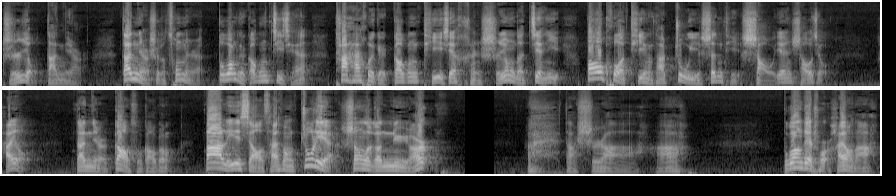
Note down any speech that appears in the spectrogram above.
只有丹尼尔。丹尼尔是个聪明人，不光给高更寄钱，他还会给高更提一些很实用的建议，包括提醒他注意身体，少烟少酒。还有，丹尼尔告诉高更。巴黎小裁缝朱丽叶生了个女儿。哎，大师啊啊！不光这出，还有呢啊！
